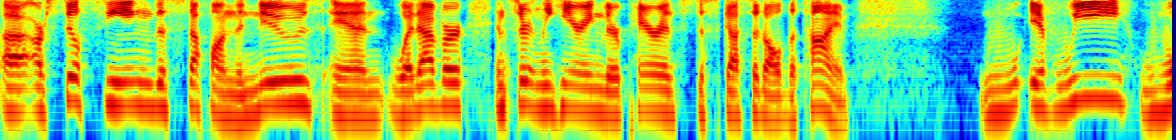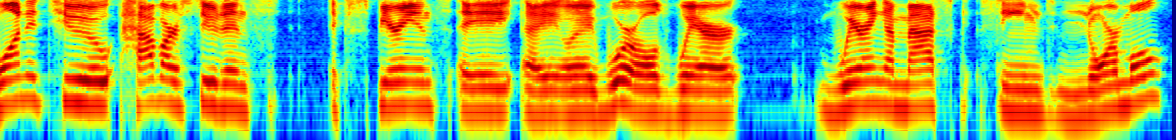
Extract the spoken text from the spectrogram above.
uh, are still seeing this stuff on the news and whatever and certainly hearing their parents discuss it all the time. If we wanted to have our students experience a, a, a world where wearing a mask seemed normal,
